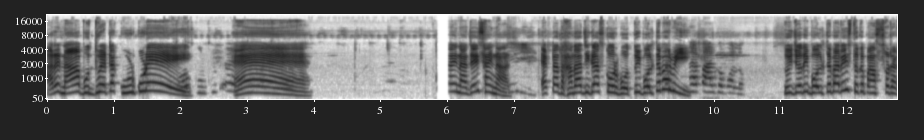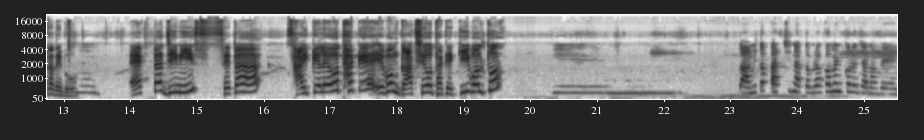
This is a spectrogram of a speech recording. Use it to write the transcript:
আরে না বুদ্ধু এটা কুড়কুড়ে। হ্যাঁ। সাইনাজ এই সাইনাজ একটা ধাঁধা জিজ্ঞাসা করব তুই বলতে পারবি? হ্যাঁ পারব বলো। তুই যদি বলতে পারিস তোকে পাঁচশো টাকা দেবো হুম, একটা জিনিস সেটা সাইকেলেও থাকে এবং গাছেও থাকে কি বলতো কি, উম, তো আমি তো পারছি না তোমরা কমেন্ট করে জানাবেন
